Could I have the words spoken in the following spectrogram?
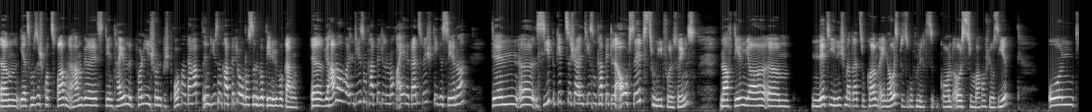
Ähm, jetzt muss ich kurz fragen, haben wir jetzt den Teil mit Polly schon besprochen gehabt in diesem Kapitel oder sind wir den übergangen? Äh, wir haben aber in diesem Kapitel noch eine ganz wichtige Szene, denn äh, sie begibt sich ja in diesem Kapitel auch selbst zu Needful Things, nachdem ja ähm, Nettie nicht mehr dazu kam, einen Hausbesuch mit Grant auszumachen für sie. Und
